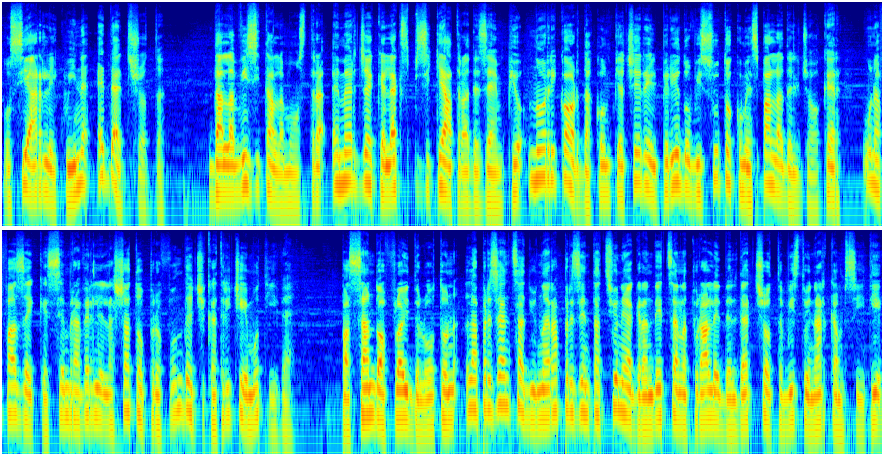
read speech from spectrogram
ossia Harley Quinn e Deadshot. Dalla visita alla mostra emerge che l'ex psichiatra, ad esempio, non ricorda con piacere il periodo vissuto come spalla del Joker, una fase che sembra averle lasciato profonde cicatrici emotive. Passando a Floyd Lawton, la presenza di una rappresentazione a grandezza naturale del Deadshot visto in Arkham City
